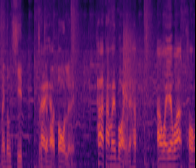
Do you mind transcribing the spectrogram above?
ไม่ต้องคิด มันจะออโต้เลย ถ้าทำบ่อยๆนะครับอวัยวะของ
